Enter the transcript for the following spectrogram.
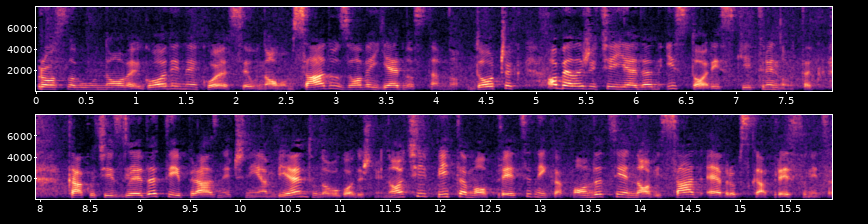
Proslavu nove godine, koja se u Novom Sadu zove jednostavno doček, obeležit će jedan istorijski trenutak. Kako će izgledati praznični ambijent u novogodišnjoj noći, pitamo predsednika Fondacije Novi Sad, Evropska predstavnica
